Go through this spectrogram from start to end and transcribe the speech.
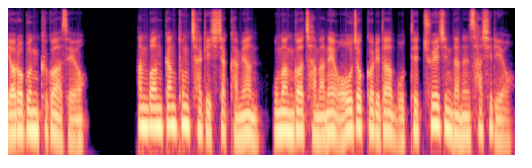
여러분 그거 아세요? 한번 깡통 차기 시작하면 오만과 자만에 어우적거리다 못해 추해진다는 사실이요.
